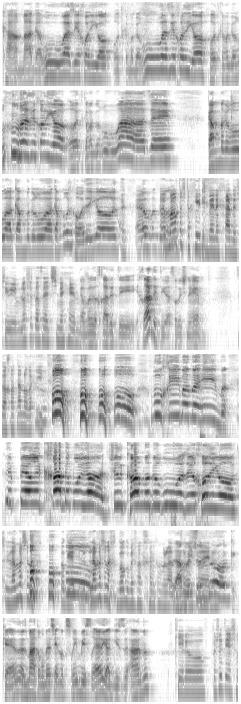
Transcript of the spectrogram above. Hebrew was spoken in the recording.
כמה גרוע זה יכול להיות, עוד כמה גרוע זה יכול להיות, עוד כמה גרוע זה יכול להיות, עוד כמה גרוע זה. כמה גרוע, כמה גרוע, כמה גרוע זה יכול להיות. כמה גרוע. אמרת שתחליט בין אחד השירים, לא שתעשה את שניהם. אבל החלטתי, החלטתי לעשות את שניהם. זו החלטה נוראית. הו, הו, הו, הו, ברוכים הבאים לפרק חג המולד של כמה גרוע זה יכול להיות. למה שנח- אוקיי. למה שנחגוג בכלל חג המולד למה? שלא? כן, אז מה, אתה רומז שאין נוצרים בישראל, יא גזען? כאילו, פשוט יש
